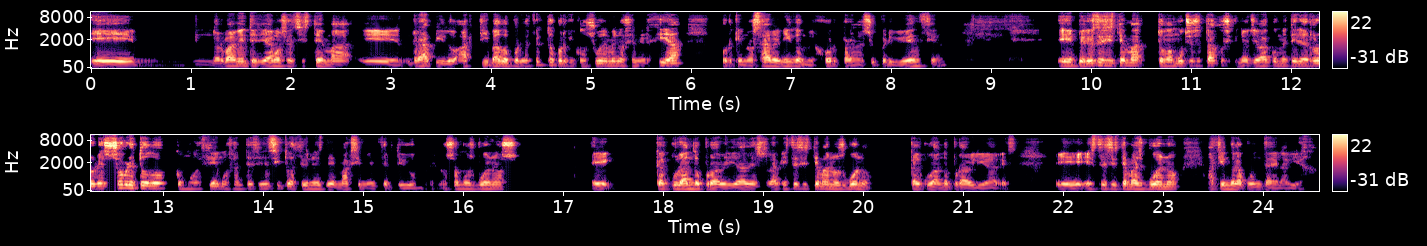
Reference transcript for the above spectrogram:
Eh, normalmente llevamos el sistema rápido activado por defecto porque consume menos energía, porque nos ha venido mejor para la supervivencia. Eh, pero este sistema toma muchos atajos y nos lleva a cometer errores, sobre todo, como decíamos antes, en situaciones de máxima incertidumbre. No somos buenos eh, calculando probabilidades. Este sistema no es bueno calculando probabilidades. Eh, este sistema es bueno haciendo la cuenta de la vieja.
